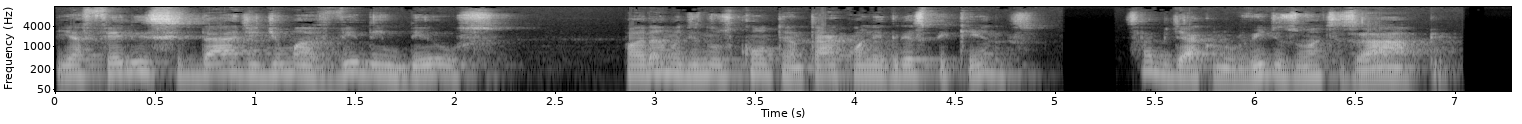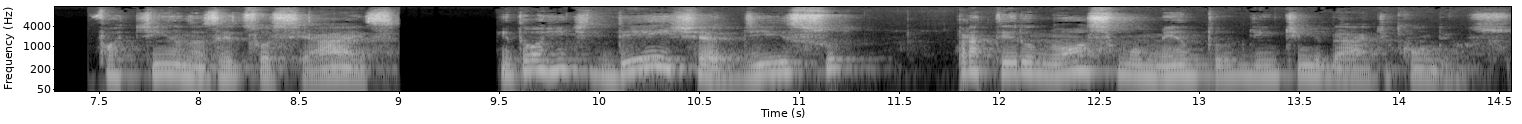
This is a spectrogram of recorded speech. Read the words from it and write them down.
e a felicidade de uma vida em Deus, paramos de nos contentar com alegrias pequenas. Sabe, Diácono, vídeos no WhatsApp, fotinhas nas redes sociais. Então a gente deixa disso para ter o nosso momento de intimidade com Deus.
